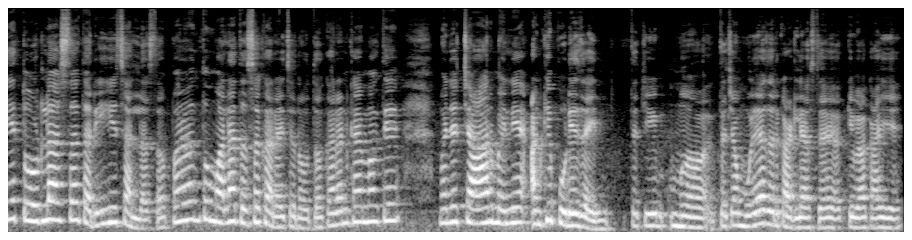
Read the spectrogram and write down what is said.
हे तोडलं असतं तरीही चाललं असतं. परंतु मला तसं करायचं नव्हतं. कारण काय मग ते म्हणजे चार महिने आणखी पुढे जाईल. त्याची म त्याच्या मुळ्या जर काढल्या असत्या किंवा काही आहे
